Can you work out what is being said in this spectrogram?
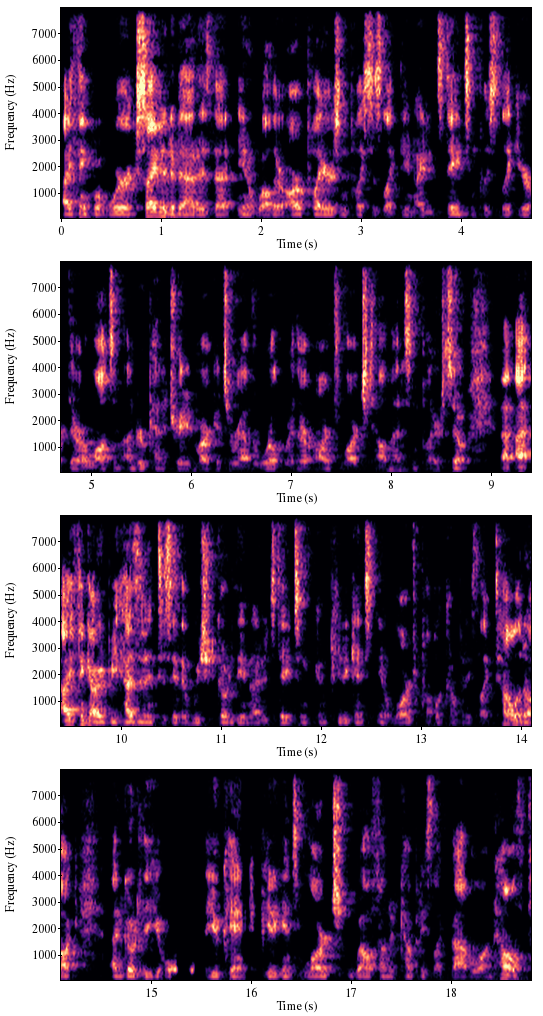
I think what we're excited about is that you know while there are players in places like the United States and places like Europe, there are lots of underpenetrated markets around the world where there aren't large telemedicine players. So uh, I, I, think I would be hesitant to say that we should go to the United States and compete against you know large public companies like Teladoc and go to the, the UK and compete against large, well-funded companies like Babylon Health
